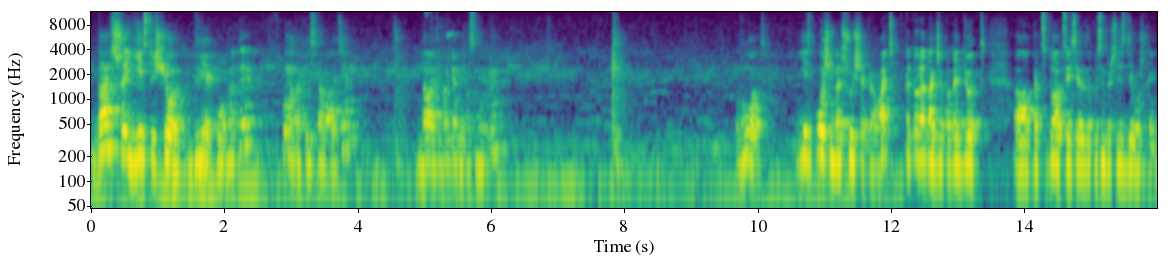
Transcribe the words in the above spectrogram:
Дальше есть еще две комнаты. В комнатах есть кровати. Давайте пойдем и посмотрим. Вот. Есть очень большущая кровать, которая также подойдет э, под ситуацию, если, допустим, пришли с девушкой.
